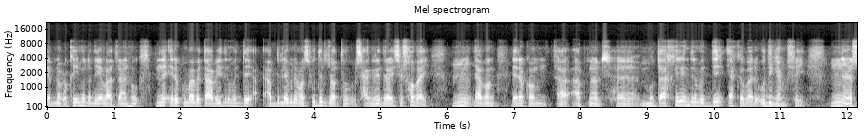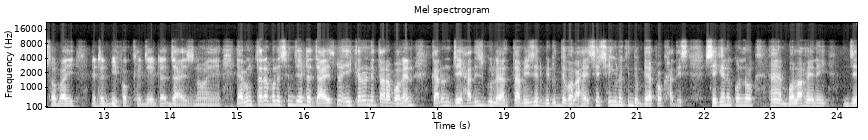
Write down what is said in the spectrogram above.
ইবনে ওকাইম রাদি আল্লাহ ত্রানহু এরকমভাবে তাবিদের মধ্যে আবদুল্লাহ ইবনে মাসুদের যত সাগরিদ রয়েছে সবাই এবং এরকম আপনার মুতাখিরিনদের মধ্যে একেবারে অধিকাংশই সবাই এটার বিপক্ষে যে এটা জায়েজ নয়। এবং তারা বলেছেন যে এটা জায়েজ নয়, এই কারণে তারা বলেন, কারণ যে হাদিসগুলো তাবিজের বিরুদ্ধে বলা হয়েছে সেইগুলো কিন্তু ব্যাপক হাদিস। সেখানে কোনো হ্যাঁ বলা হয়নি যে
